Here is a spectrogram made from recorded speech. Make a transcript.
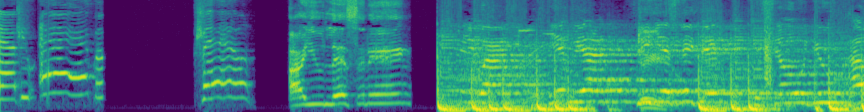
Have you ever felt? Are you listening? everyone, here we are three years later to show you how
